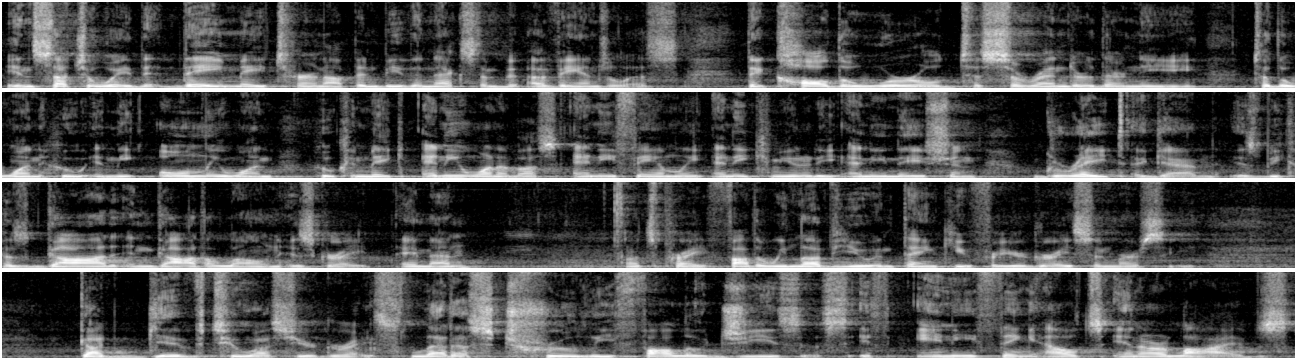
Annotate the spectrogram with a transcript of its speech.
in such a way that they may turn up and be the next evangelists that call the world to surrender their knee to the one who, and the only one who can make any one of us, any family, any community, any nation great again, is because God and God alone is great. Amen? Let's pray. Father, we love you and thank you for your grace and mercy. God, give to us your grace. Let us truly follow Jesus. If anything else in our lives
